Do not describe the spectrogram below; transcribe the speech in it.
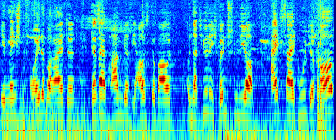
den Menschen Freude bereitet. Deshalb haben wir sie ausgebaut. Und natürlich wünschen wir allzeit gute Fahrt.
